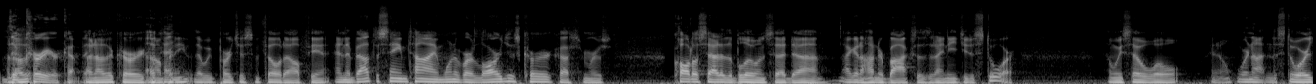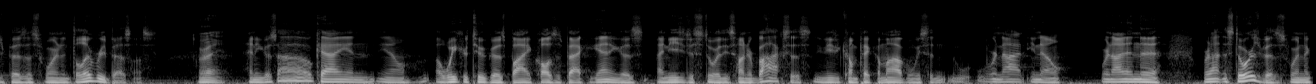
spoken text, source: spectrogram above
The Another- courier company. another courier Okay. company that we purchased in Philadelphia. And about the same time, one of our largest courier customers called us out of the blue and said, uh, "I got 100 boxes that I need you to store." And we said, "Well, you know, we're not in the storage business; we're in the delivery business." Right. And he goes, "Oh, okay." And you know, a week or two goes by. He calls us back again. He goes, "I need you to store these 100 boxes. You need to come pick them up." And we said, "We're not, you know, we're not in the we're not in the storage business. We're in the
